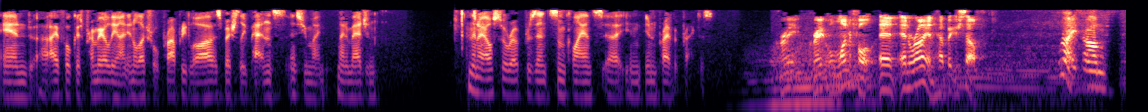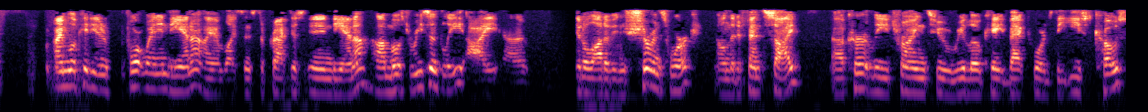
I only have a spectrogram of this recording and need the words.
and uh, I focus primarily on intellectual property law, especially patents, as you might might imagine. And then I also represent some clients uh, in in private practice. Great, great, well, wonderful. And, and Ryan, how about yourself? Right. Um, I'm located in Fort Wayne, Indiana. I am licensed to practice in Indiana. Uh, most recently, I uh, did a lot of insurance work on the defense side. Uh, currently trying to relocate back towards the East Coast,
